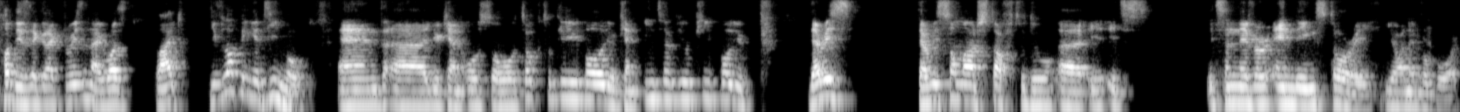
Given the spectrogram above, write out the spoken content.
for this exact reason. I was like developing a demo, and uh, you can also talk to people. You can interview people. You there is there is so much stuff to do. Uh, it, it's it's a never-ending story. You are never bored.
